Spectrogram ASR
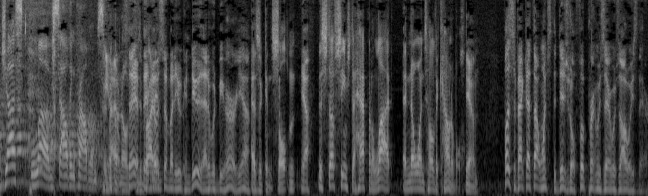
just love solving problems. I, mean, I don't know Say, if they they know in somebody who can do that, it would be her. Yeah. as a consultant. Yeah. This stuff seems to happen a lot, and no one's held accountable. Yeah. Plus, the fact I thought once the digital footprint was there, it was always there.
